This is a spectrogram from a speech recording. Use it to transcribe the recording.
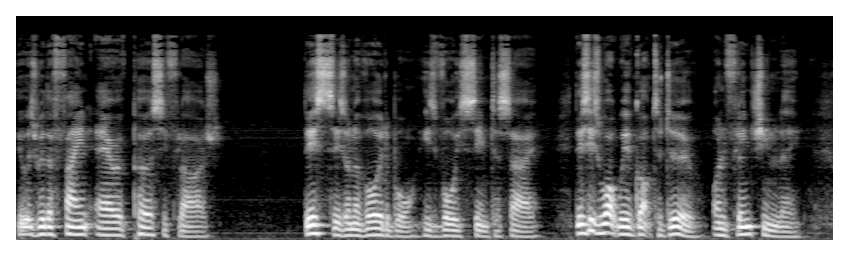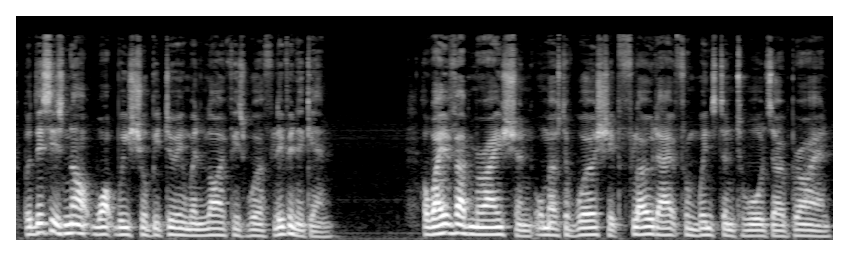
it was with a faint air of persiflage. This is unavoidable, his voice seemed to say. This is what we've got to do, unflinchingly. But this is not what we shall be doing when life is worth living again. A wave of admiration, almost of worship, flowed out from Winston towards O'Brien.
